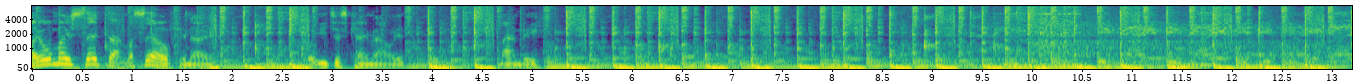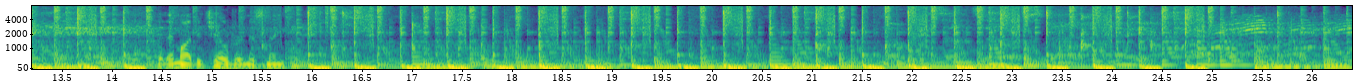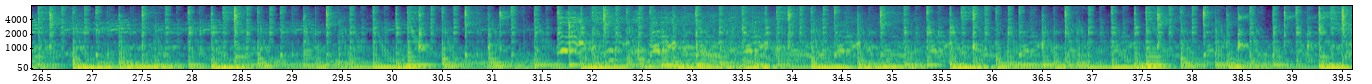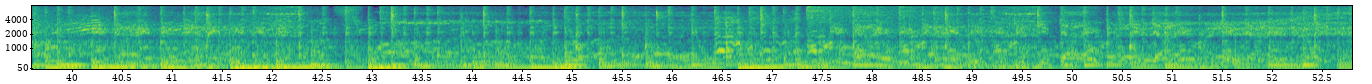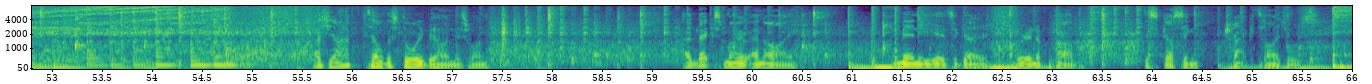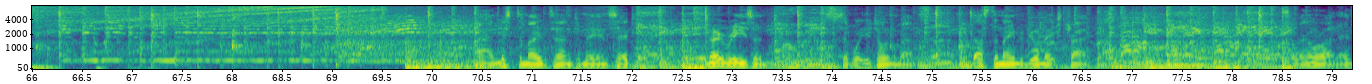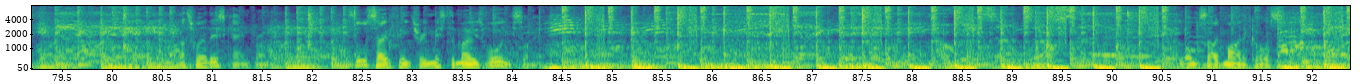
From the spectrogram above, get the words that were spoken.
I almost said that myself, you know. What you just came out with. Mandy. But there might be children listening. Tell the story behind this one. Alexmo and I, many years ago, were in a pub discussing track titles. And Mr. Mo turned to me and said, No reason. I said, What are you talking about? That's the name of your next track. So I went, Alright then. That's where this came from. It's also featuring Mr. Mo's voice on it. Alongside mine, of course.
